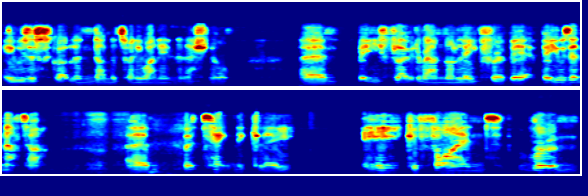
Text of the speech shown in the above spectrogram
he was a Scotland under 21 international, um, but he floated around non-league for a bit. But he was a nutter. Um, but technically, he could find room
